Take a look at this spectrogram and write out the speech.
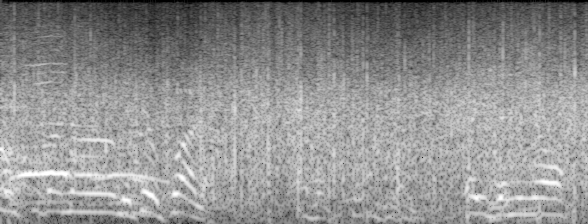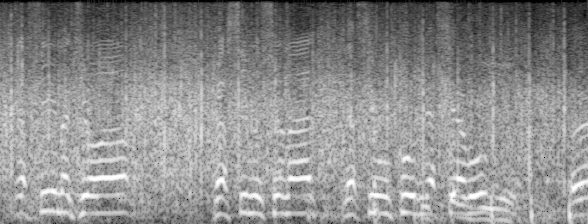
mon petit bonhomme. Il était au poil. Oui, bien mignon. Merci Mathurin. Merci monsieur Matt. Merci beaucoup. Merci à vous. Euh,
